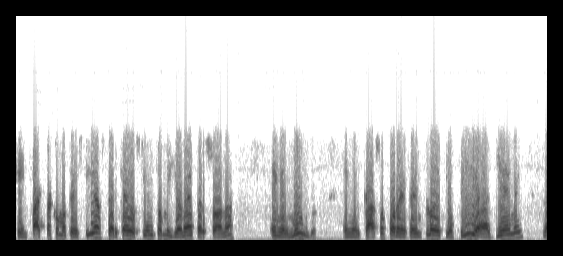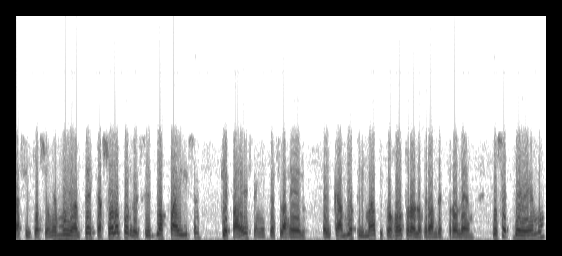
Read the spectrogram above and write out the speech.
que impacta, como te decía, cerca de 200 millones de personas en el mundo. En el caso, por ejemplo, de Etiopía, Yemen, la situación es muy dantesca, solo por decir dos países que padecen este flagelo. El cambio climático es otro de los grandes problemas. Entonces debemos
